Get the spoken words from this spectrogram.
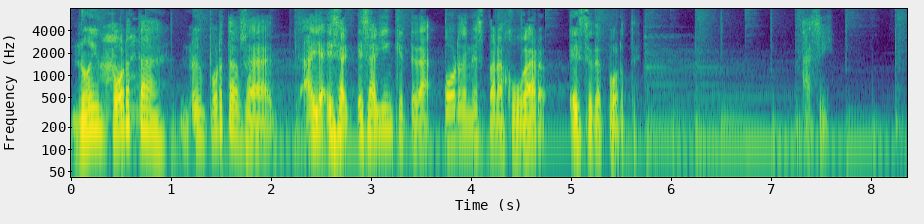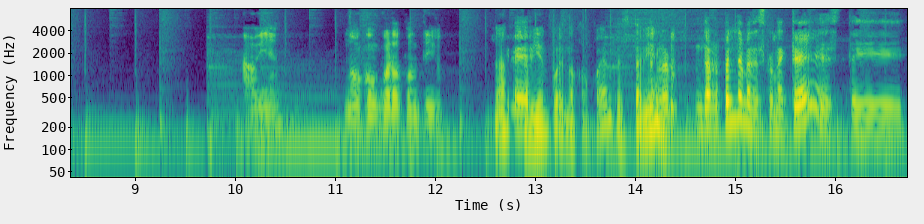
No Ah, importa, no importa, o sea, hay- es, es alguien que te da órdenes para jugar este deporte. Así. Ah, bien. No concuerdo contigo. ¿no? Está Eh, bien, pues no concuerdas, está bien. de repente me desconecté, este...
